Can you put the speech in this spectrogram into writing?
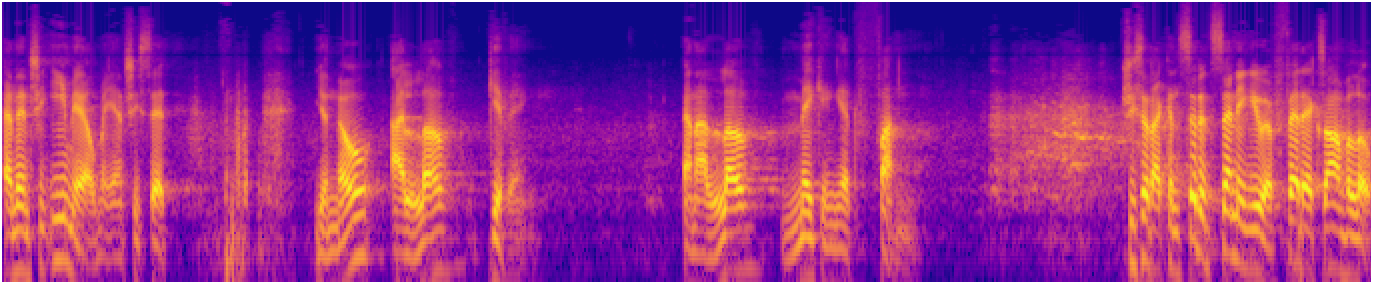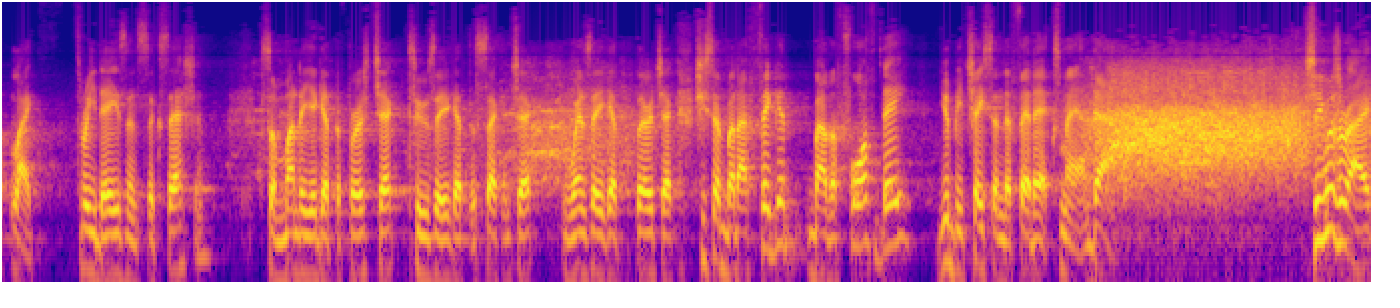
And then she emailed me and she said, You know, I love giving and I love making it fun. She said, I considered sending you a FedEx envelope like three days in succession. So Monday you get the first check, Tuesday you get the second check, Wednesday you get the third check. She said, but I figured by the fourth day, you'd be chasing the FedEx man down. she was right.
